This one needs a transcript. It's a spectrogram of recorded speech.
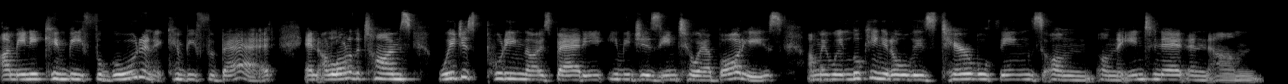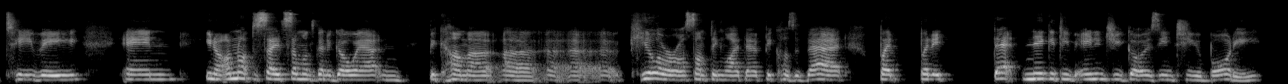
I mean it can be for good and it can be for bad. And a lot of the times we're just putting those bad I- images into our bodies. I mean we're looking at all these terrible things on on the internet and um, tv and you know i'm not to say someone's going to go out and become a, a, a, killer or something like that because of that but but it that negative energy goes into your body.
